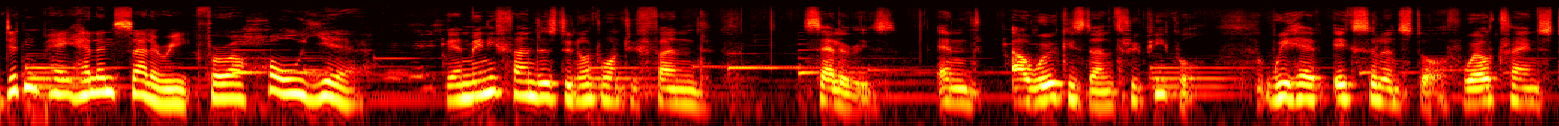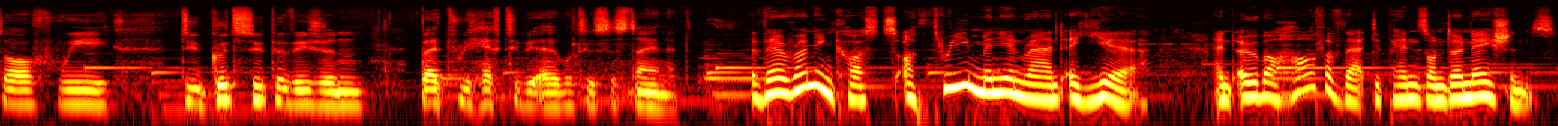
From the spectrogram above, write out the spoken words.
didn't pay Helen's salary for a whole year. And many funders do not want to fund salaries and our work is done through people. We have excellent staff, well trained staff, we do good supervision, but we have to be able to sustain it. Their running costs are 3 million Rand a year, and over half of that depends on donations.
